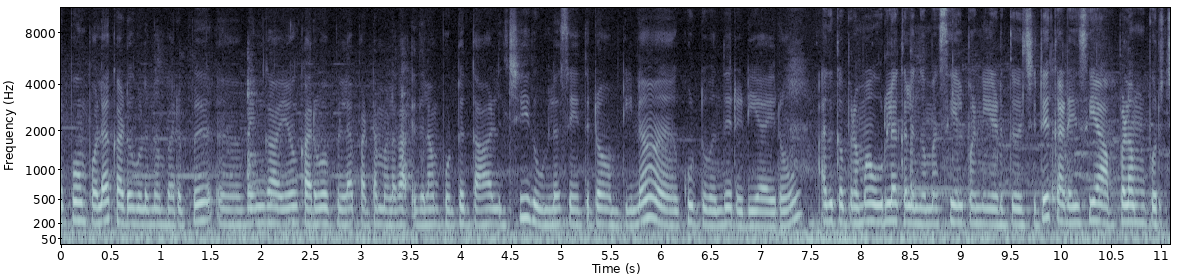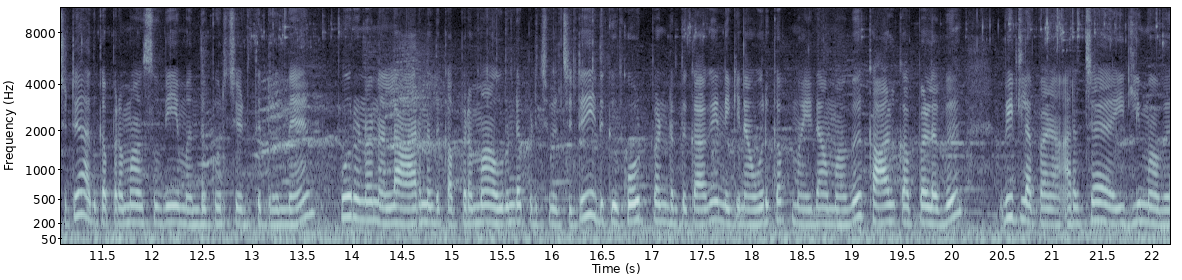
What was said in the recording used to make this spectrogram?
எப்பவும் போல் கடுகு உளுந்தம் பருப்பு வெங்காயம் கருவேப்பிலை பட்டை மிளகாய் இதெல்லாம் போட்டு தாளித்து இது உள்ளே சேர்த்துட்டோம் அப்படின்னா கூட்டு வந்து ரெடி ஆயிரும். அதுக்கப்புறமா உருளைக்கிழங்கு மசியல் பண்ணி எடுத்து வச்சுட்டு கடைசியாக அப்பளம் பொரிச்சிட்டு அதுக்கப்புறமா சுவையும் வந்து பொரிச்சு எடுத்துகிட்டு இருந்தேன். பூரணம் நல்லா ஆறுனதுக்கப்புறமா உருண்டை பிடிச்சி வச்சுட்டு இதுக்கு கோட் பண்ணுறதுக்காக இன்றைக்கி நான் ஒரு கப் மைதா மாவு கால் கப் அளவு வீட்டில் இப்போ அரைச்ச இட்லி மாவு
